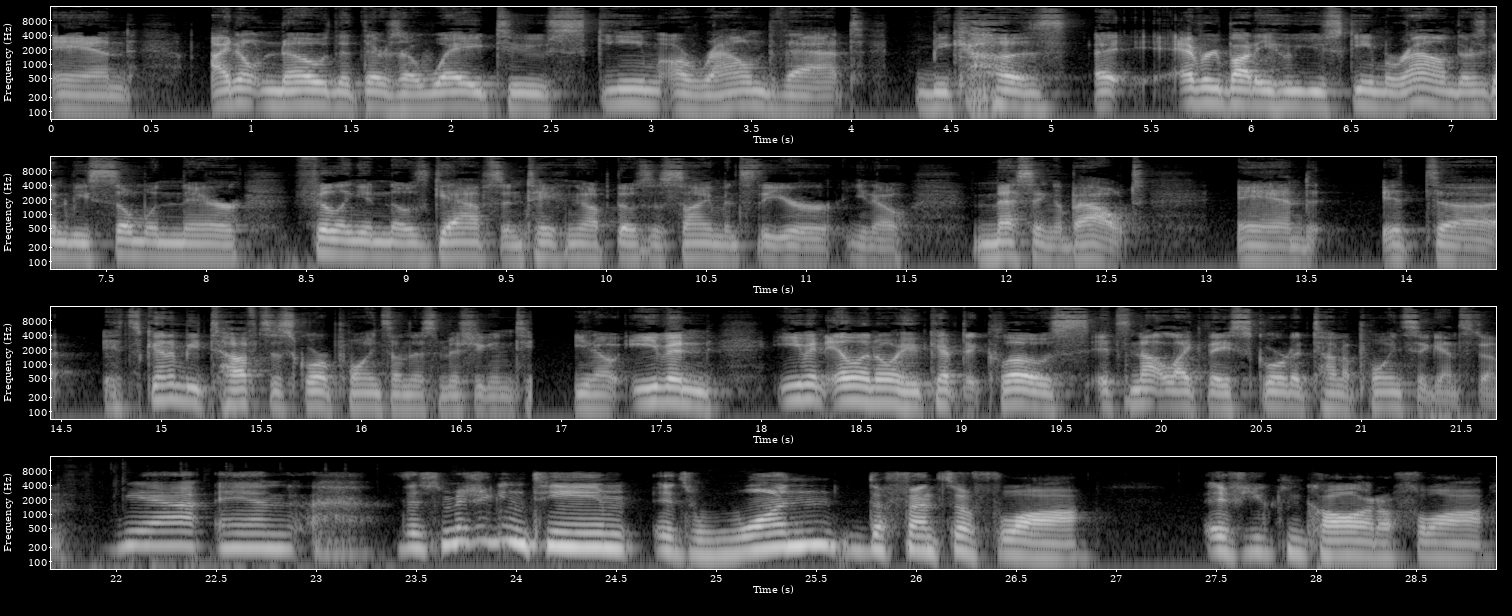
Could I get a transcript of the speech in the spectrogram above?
and I don't know that there's a way to scheme around that because uh, everybody who you scheme around, there's going to be someone there filling in those gaps and taking up those assignments that you're, you know, messing about. And it uh, it's going to be tough to score points on this Michigan team. You know, even even Illinois, who kept it close, it's not like they scored a ton of points against them. Yeah, and this Michigan team, it's one defensive flaw if you can call it a flaw,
